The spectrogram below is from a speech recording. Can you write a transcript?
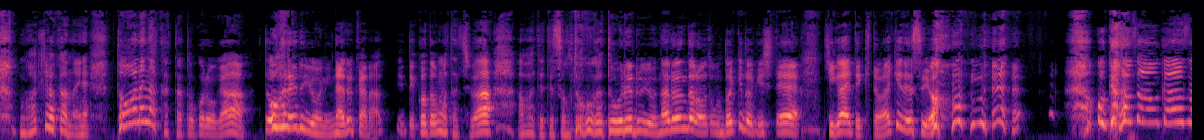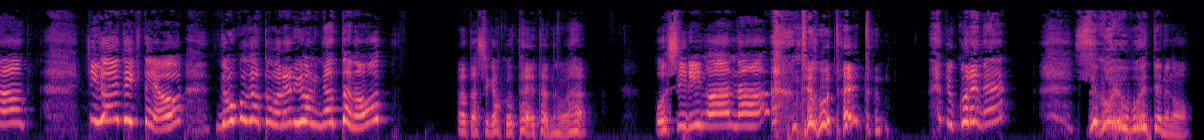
わけわかんないね。通れなかったところが通れるようになるからって言って子供たちは慌ててそのどこが通れるようになるんだろうとドキドキして着替えてきたわけですよ。で、お母さんお母さん、着替えてきたよどこが通れるようになったの？私が答えたのは、お尻の穴って答えた。で、これね、すごい覚えてるの。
